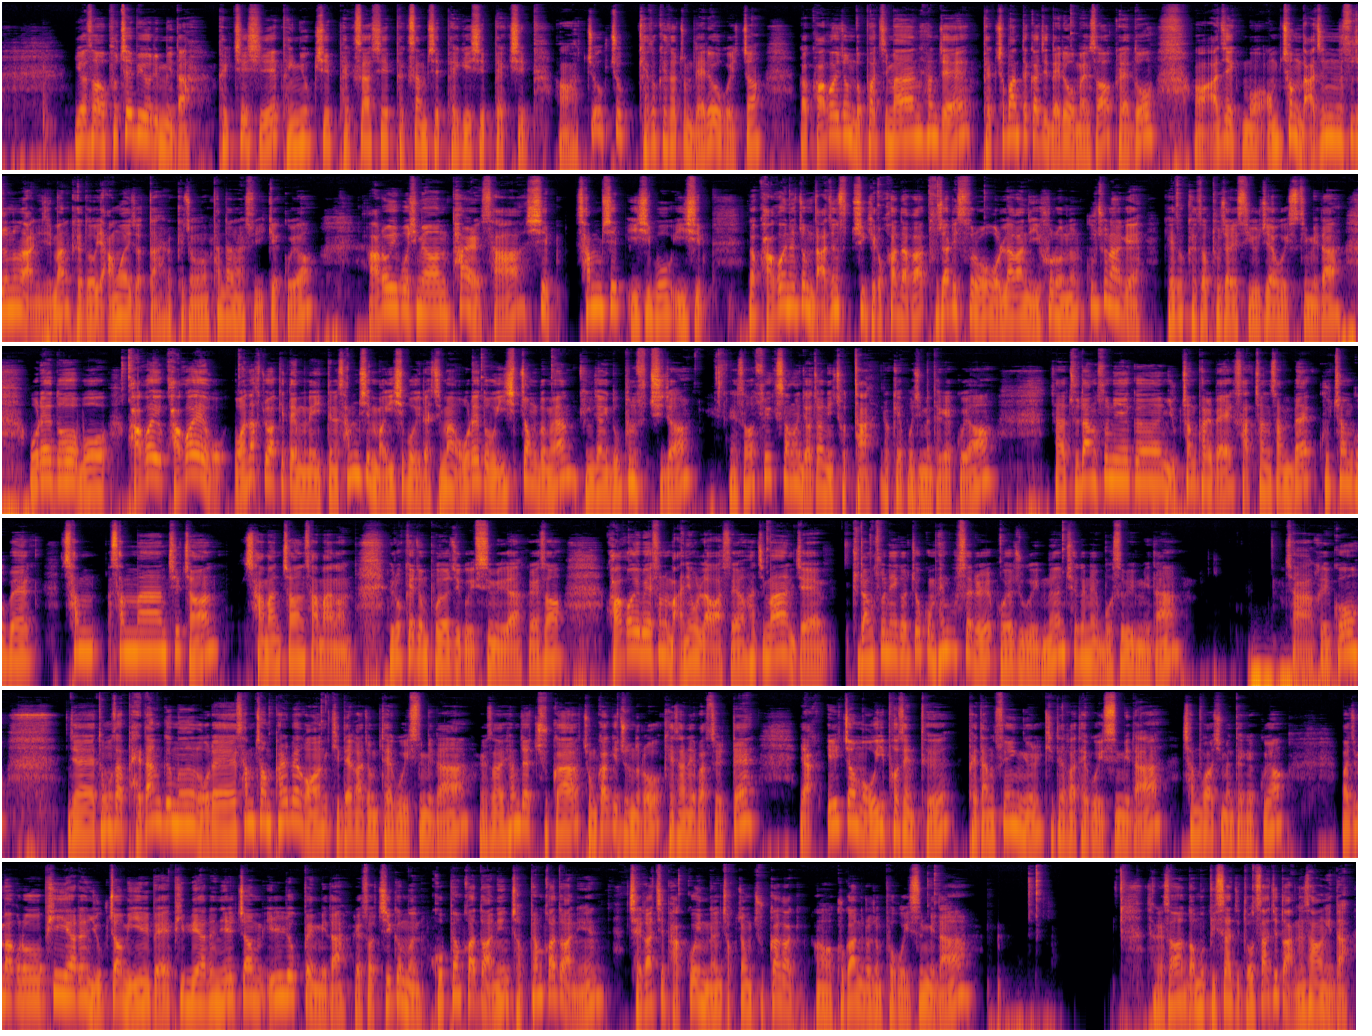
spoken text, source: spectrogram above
이어서 부채 비율입니다. 170, 160, 140, 130, 120, 110. 아, 쭉쭉 계속해서 좀 내려오고 있죠. 그러니까 과거에 좀 높았지만 현재 100 초반대까지 내려오면서 그래도 어, 아직 뭐 엄청 낮은 수준은 아니지만 그래도 양호해졌다. 이렇게 좀 판단할 수 있겠고요. ROE 보시면 8, 4, 10, 30, 25, 20. 그러니까 과거에는 좀 낮은 수치 기록하다가 두 자릿수로 올라간 이후로는 꾸준하게 계속해서 두 자릿수 유지하고 있습니다. 올해도 뭐 과거에 과거에 워낙 좋았기 때문에 이때는 30, 막 25 이랬지만 올해도 20 정도면 굉장히 높은 수치죠. 그래서 수익성은 여전히 좋다 이렇게 보시면 되겠고요. 자 주당 순이익은 6,800, 4,300, 9,900, 3, 3만 7천. 4만 천, 4만 원 이렇게 좀 보여지고 있습니다. 그래서 과거에 비해서는 많이 올라왔어요. 하지만 이제 주당 순이익은 조금 횡보세를 보여주고 있는 최근의 모습입니다. 자 그리고 이제 동사 배당금은 올해 3,800원 기대가 좀 되고 있습니다. 그래서 현재 주가 종가 기준으로 계산해 봤을 때 약 1.52% 배당 수익률 기대가 되고 있습니다. 참고하시면 되겠고요. 마지막으로 PER은 6.21배, PBR은 1.16배입니다. 그래서 지금은 고평가도 아닌 저평가도 아닌 제같이 받고 있는 적정 주가 가- 어, 구간으로 좀 보고 있습니다. 자, 그래서 너무 비싸지도 싸지도 않은 상황이다.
